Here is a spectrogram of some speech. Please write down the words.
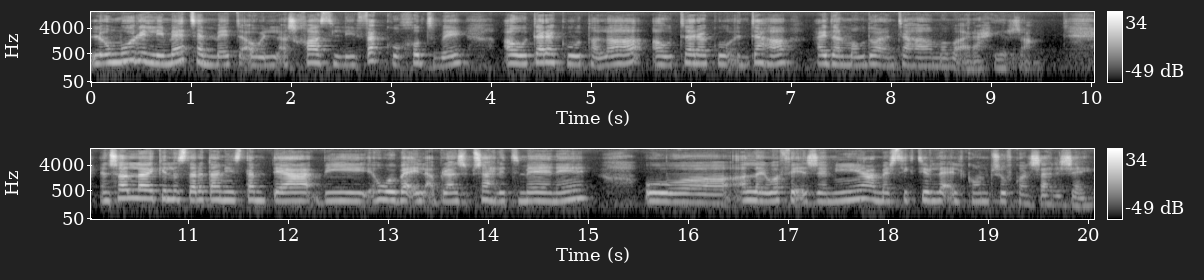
الأمور اللي ما تمت أو الأشخاص اللي فكوا خطبة أو تركوا طلاق أو تركوا انتهى هيدا الموضوع انتهى ما بقى راح يرجع. إن شاء الله كل السرطان يستمتع هو باقي الأبراج بشهر 8 والله يوفق الجميع. ميرسي كتير لكم بشوفكم الشهر الجاي.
